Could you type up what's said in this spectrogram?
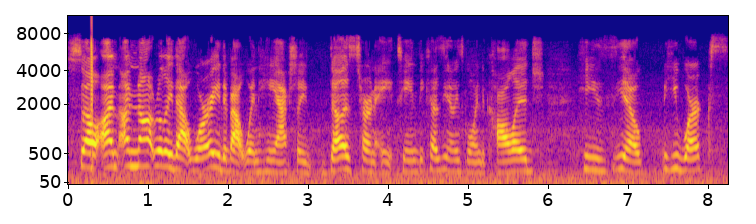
So I'm, I'm not really that worried about when he actually does turn 18 because, you know, he's going to college he's you know he works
